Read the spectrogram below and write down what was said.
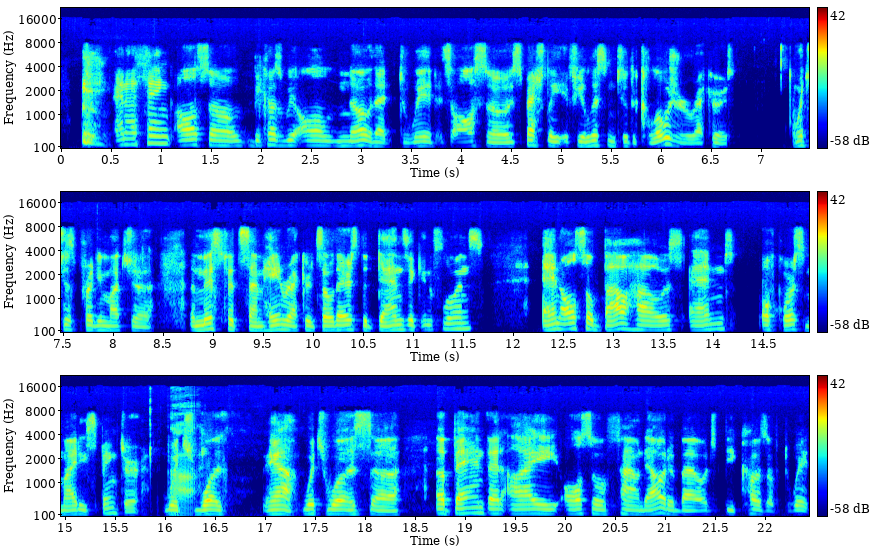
and I think also because we all know that Dwid is also, especially if you listen to the Closure record, which is pretty much a, a Misfit Samhain record. So there's the Danzig influence, and also Bauhaus, and of course Mighty Sphincter, which Ah. was yeah, which was uh, a band that I also found out about because of Dwid.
